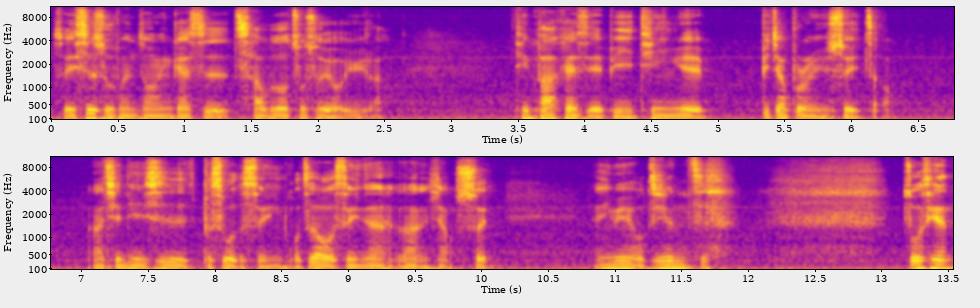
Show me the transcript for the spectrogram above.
所以四十五分钟应该是差不多绰绰有余了。听 podcast 也比听音乐比较不容易睡着，那前提是不是我的声音？我知道我声音真的很让人想睡，因为我之前只昨天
